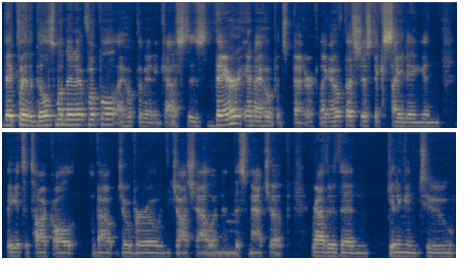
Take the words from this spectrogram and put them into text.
they play the Bills Monday Night Football. I hope the Manning Cast is there and I hope it's better. Like, I hope that's just exciting and they get to talk all about Joe Burrow and Josh Allen in this matchup rather than getting into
